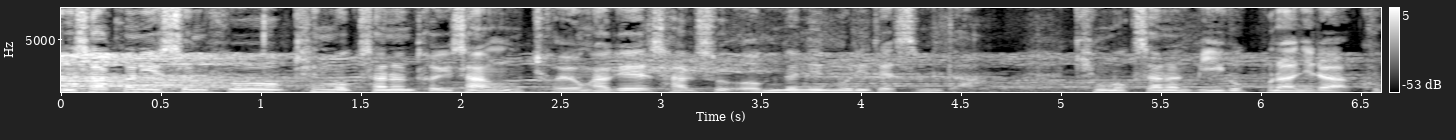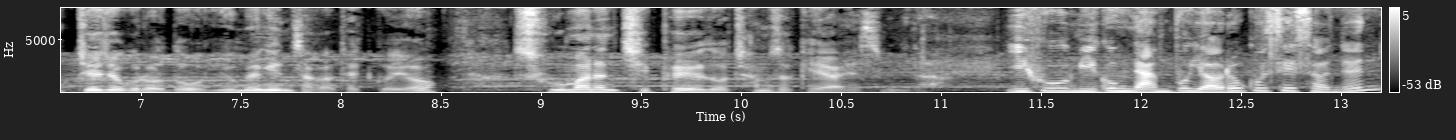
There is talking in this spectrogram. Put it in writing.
그 사건이 있은 후 킹 목사는 더 이상 조용하게 살 수 없는 인물이 됐습니다. 킹 목사는 미국뿐 아니라 국제적으로도 유명 인사가 됐고요. 수많은 집회에도 참석해야 했습니다. 이후 미국 남부 여러 곳에서는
